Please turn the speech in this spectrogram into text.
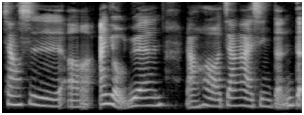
像是呃安有渊，然后江爱新等等。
